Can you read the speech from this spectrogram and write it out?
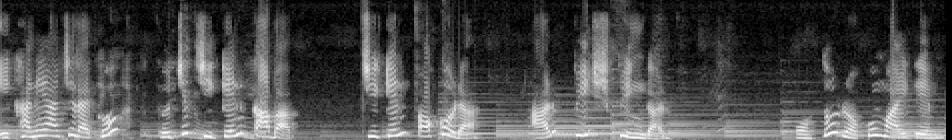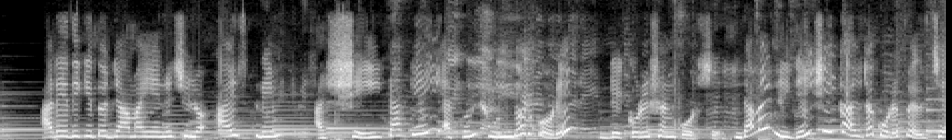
এখানে আছে দেখো, হচ্ছে চিকেন কাবাব চিকেন পকোড়া আর ফিশ ফিঙ্গার কত রকম আইটেম আর এদিকে তো জামাই এনেছিল আইসক্রিম আর সেইটাকেই এখন সুন্দর করে ডেকোরেশন করছে। জামাই নিজেই সেই কাজটা করে ফেলছে।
